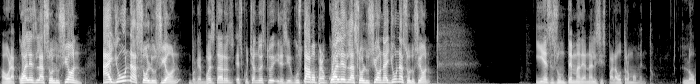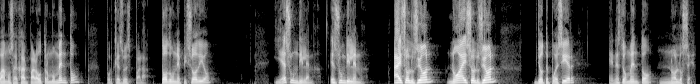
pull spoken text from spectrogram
Ahora, ¿cuál es la solución? Hay una solución, porque puedes estar escuchando esto y decir, Gustavo, pero ¿cuál es la solución? Hay una solución. Y ese es un tema de análisis para otro momento. Lo vamos a dejar para otro momento, porque eso es para todo un episodio. Y es un dilema, es un dilema. ¿Hay solución? ¿No hay solución? Yo te puedo decir, en este momento no lo sé.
